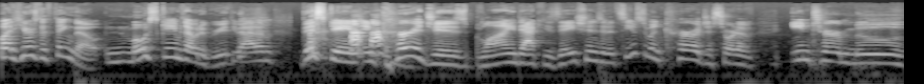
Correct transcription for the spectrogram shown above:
But here's the thing, though. Most games, I would agree with you, Adam. This game encourages blind accusations, and it seems to encourage a sort of inter-move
